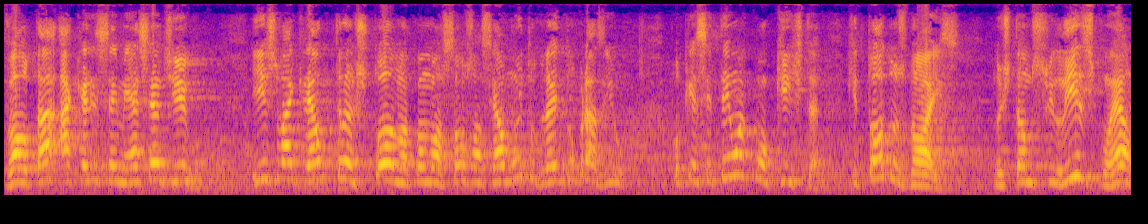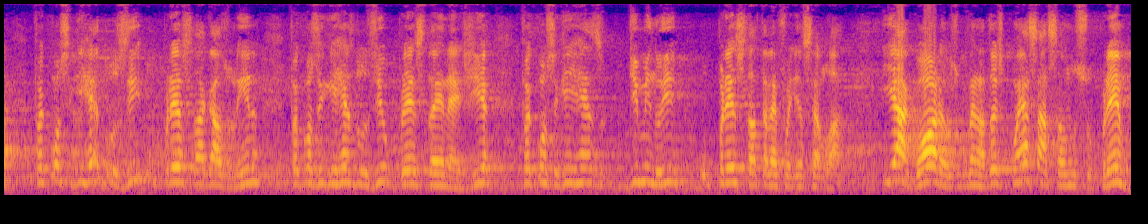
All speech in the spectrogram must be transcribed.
voltar aquele ICMS antigo. E isso vai criar um transtorno, uma comoção social muito grande no Brasil. Porque se tem uma conquista que todos nós nós estamos felizes com ela, foi conseguir reduzir o preço da gasolina, foi conseguir reduzir o preço da energia, foi conseguir diminuir o preço da telefonia celular. E agora, os governadores, com essa ação no Supremo,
